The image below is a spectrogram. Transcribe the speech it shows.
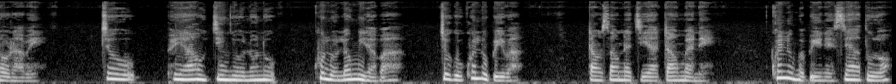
တော့တာပဲကျုပ်ဖះကိုကြည်ညိုလွန်းလို့ခုလိုလုံးမိတာပါကျုပ်ကိုခွင့်လွှတ်ပေးပါတောင်ဆောင်နဲ့ကြီးကတောင်းပန်နေခွင့်လွှတ်မပေးနဲ့ဆရာသူတော့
